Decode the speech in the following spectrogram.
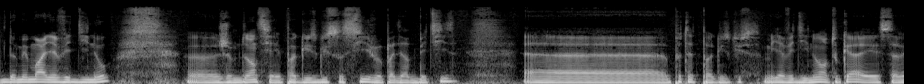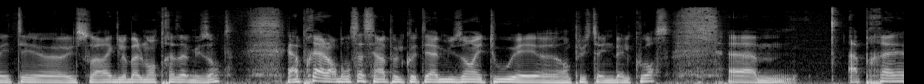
de mémoire, il y avait Dino. je me demande s'il n'y avait pas Gus Gus aussi. Je veux pas dire de bêtises. Euh, peut-être pas Gus Gus, mais il y avait Dino en tout cas et ça avait été euh, une soirée globalement très amusante. Et après, alors bon, ça c'est un peu le côté amusant et tout, et euh, en plus t'as une belle course. Après,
